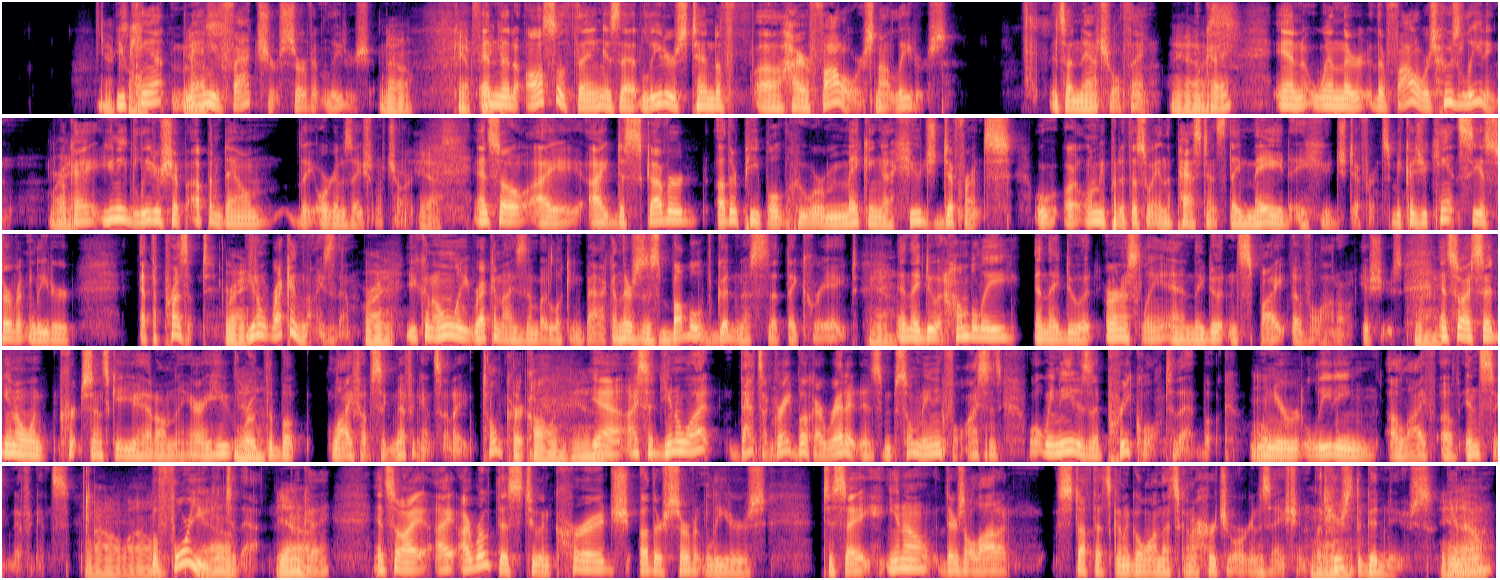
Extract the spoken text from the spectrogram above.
You can't Yes. manufacture servant leadership. No. Can't fake And it. the also thing is that leaders tend to f- uh, hire followers, not leaders. It's a natural thing. Yes. Okay. And when they're they're followers, who's leading? Right. Okay. You need leadership up and down the organizational chart. Yes. And so I I discovered other people who were making a huge difference. Or, or uh, let me put it this way: in the past tense, they made a huge difference because you can't see a servant leader at the present. Right. You don't recognize them. Right. You can only recognize them by looking back. And there's this bubble of goodness that they create. Yeah. And they do it humbly and they do it earnestly and they do it in spite of a lot of issues. Right. And so I said, you know, when Kurt Senske you had on the air, he Yeah. wrote the book Life of Significance. And I told The calling. Yeah. yeah, I said, you know what? That's a great book. I read it. It's so meaningful. I said, what we need is a prequel to that book when Mm. you're leading a life of insignificance Oh wow. before you Yeah. get to that. yeah. Okay. And so I, I, I wrote this to encourage other servant leaders to say, you know, there's a lot of stuff that's going to go on that's going to hurt your organization. But Yeah. here's the good news, you know,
